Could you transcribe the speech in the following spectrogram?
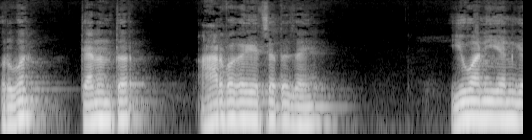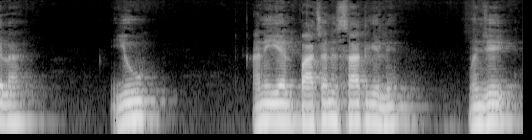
बरोबर? त्यानंतर आर बघा याच्यातच आहे. यू आणि एन गेला. यू आणि एन पाच आणि सात गेले. म्हणजे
